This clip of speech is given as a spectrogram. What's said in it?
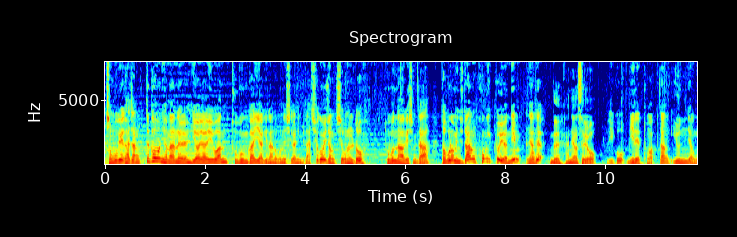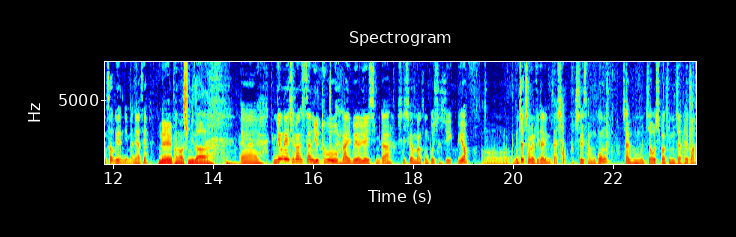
전국의 가장 뜨거운 현안을 여야 의원 두 분과 이야기 나눠보는 시간입니다. 최고의 정치 오늘도 두 분 나와 계십니다. 더불어민주당 홍익표 의원님 안녕하세요. 네, 안녕하세요. 그리고 미래통합당 윤영석 의원님 안녕하세요. 네, 반갑습니다. 에, 김경래 최강시사는 유튜브 라이브 열려 있습니다. 실시간 방송 보실 수 있고요. 어, 문자 참여 기다립니다. 샵 9730 짧은 문자 50원 긴 문자 100원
